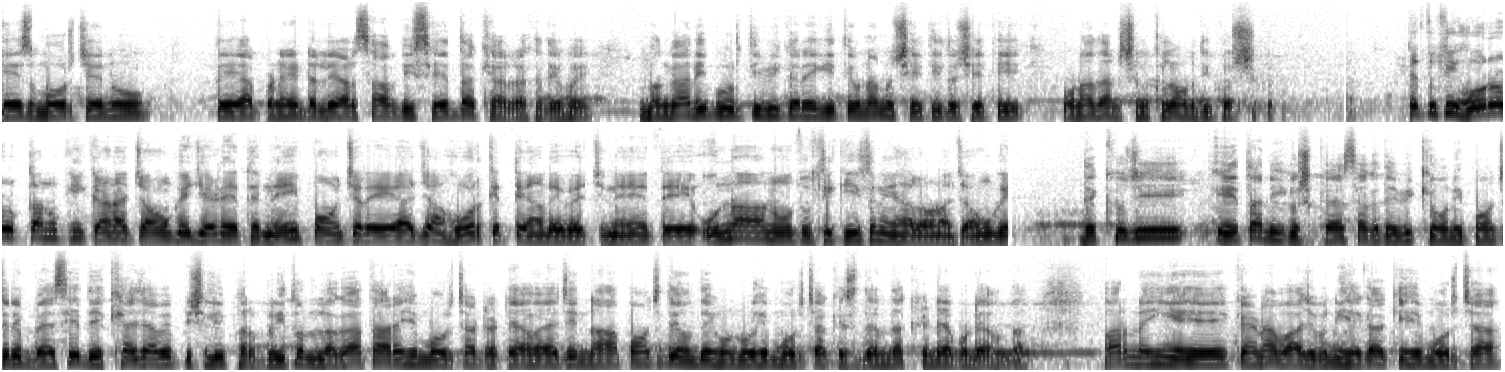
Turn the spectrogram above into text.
ਇਸ ਮੋਰਚੇ ਨੂੰ ਤੇ ਆਪਣੇ ਡੱਲੇਵਾਲ ਸਾਹਿਬ ਦੀ ਸਿਹਤ ਦਾ ਖਿਆਲ ਰੱਖਦੇ ਹੋਏ ਮੰਗਾਂ ਦੀ ਪੂਰਤੀ ਵੀ ਕਰੇਗੀ ਤੇ ਉਹਨਾਂ ਨੂੰ ਛੇਤੀ ਤੋਂ ਛੇਤੀ ਉਹਨਾਂ ਦਾ ਅਨਸ਼ਨ ਖਿਲਾਉਣ ਦੀ ਕੋਸ਼ਿਸ਼ ਕਰੇਗੀ ਤੇ ਤੁਸੀਂ ਹੋਰ ਲੋਕਾਂ ਨੂੰ ਕੀ ਕਹਿਣਾ ਚਾਹੋਗੇ ਜਿਹੜੇ ਇੱਥੇ ਨਹੀਂ ਪਹੁੰਚ ਰਹੇ ਆ ਜਾਂ ਹੋਰ ਕਿੱਤਿਆਂ ਦੇ ਵਿੱਚ ਨੇ ਤੇ ਉਹਨਾਂ ਨੂੰ ਤੁਸੀਂ ਕੀ ਸੁਨੇਹਾ ਲਾਉਣਾ ਚਾਹੋਗੇ? ਦੇਖੋ ਜੀ, ਇਹ ਤਾਂ ਨਹੀਂ ਕੁਝ ਕਹਿ ਸਕਦੇ ਵੀ ਕਿਉਂ ਨਹੀਂ ਪਹੁੰਚ ਰਹੇ। ਵੈਸੇ ਦੇਖਿਆ ਜਾਵੇ ਪਿਛਲੀ ਫਰਵਰੀ ਤੋਂ ਲਗਾਤਾਰ ਇਹ ਮੋਰਚਾ ਡਟਿਆ ਹੋਇਆ ਜੇ ਨਾ ਪਹੁੰਚਦੇ ਹੁੰਦੇ ਹੁਣ ਇਹ ਮੋਰਚਾ ਕਿਸ ਦਿਨ ਦਾ ਖਿੰਡਿਆ ਪੁੰਡਿਆ ਹੁੰਦਾ। ਪਰ ਨਹੀਂ, ਇਹ ਕਹਿਣਾ ਵਾਜਬ ਨਹੀਂ ਹੈਗਾ ਕਿ ਇਹ ਮੋਰਚਾ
